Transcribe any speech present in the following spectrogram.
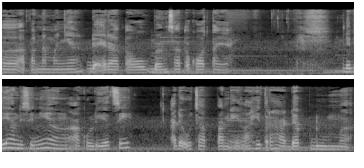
uh, apa namanya daerah atau bangsa atau kota ya. Jadi yang di sini yang aku lihat sih ada ucapan ilahi terhadap Duma.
